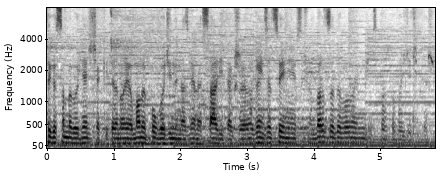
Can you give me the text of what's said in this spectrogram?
Tego samego dnia dzieciaki trenują, mamy pół godziny na zmianę sali, także organizacyjnie jesteśmy bardzo zadowoleni i sportowo dzieci też.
